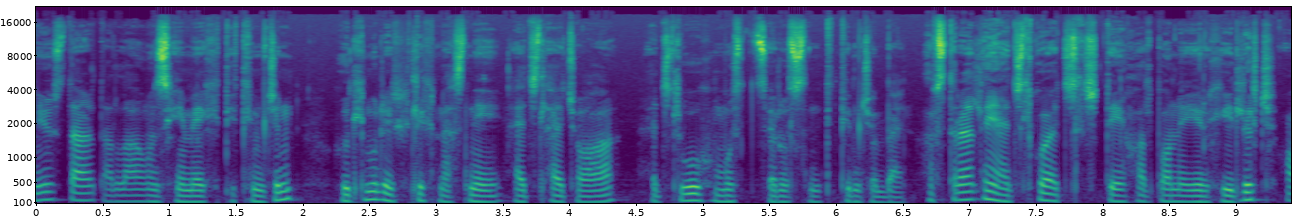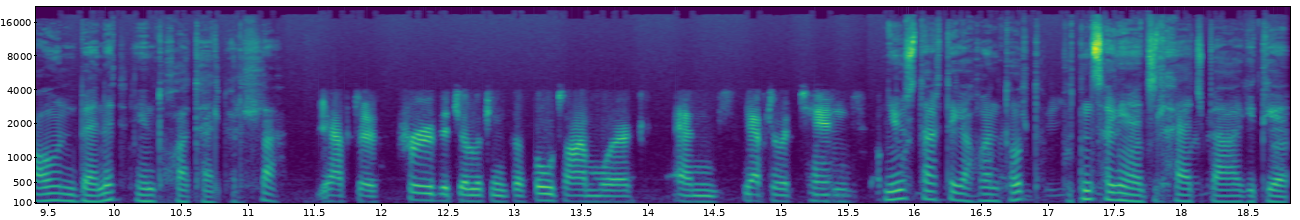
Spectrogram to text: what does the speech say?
New Start Allowance хэмээх тэтгэмж нь хөдөлмөр эрхлэх насны ажил хайж байгаа ажилгүй хүмүүст зориулсан тэтгэмж юм байна. Австралийн ажилгүй ажилчдын холбооны ерөнхийлөгч Owen Bennett энэ тухай тайлбарллаа. You have to prove that you're looking for full-time work New Start-ыг авахын тулд бүтэн цагийн ажил хайж байгаа гэдгээ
